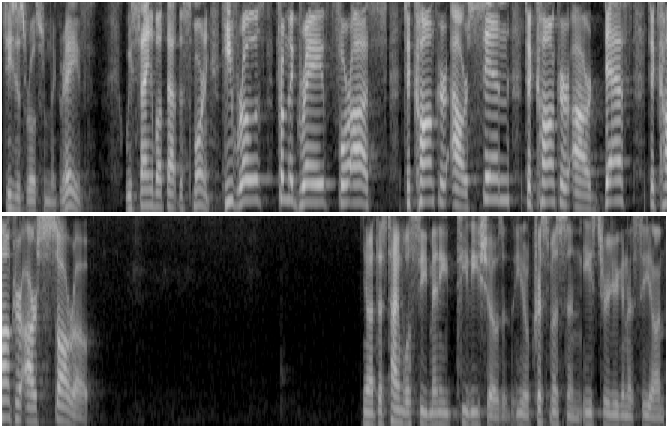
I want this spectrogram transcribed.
Jesus rose from the grave. We sang about that this morning. He rose from the grave for us to conquer our sin, to conquer our death, to conquer our sorrow. You know, at this time, we'll see many TV shows. You know, Christmas and Easter, you're going to see on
